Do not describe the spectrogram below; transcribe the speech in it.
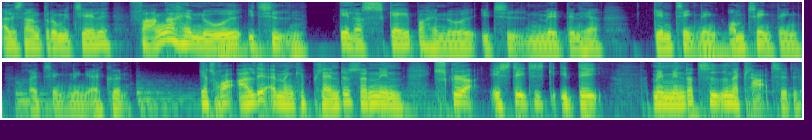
Alessandro Michele, fanger han noget i tiden, eller skaber han noget i tiden med den her gentænkning, omtænkning, retænkning af køn? Jeg tror aldrig, at man kan plante sådan en skør æstetisk idé, medmindre tiden er klar til det.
